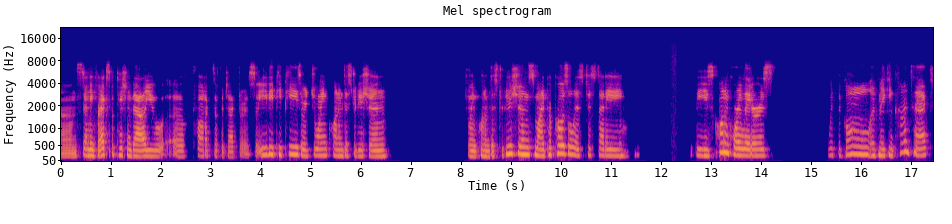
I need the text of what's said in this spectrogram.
um, standing for expectation value of products of projectors. So EVPPs or joint quantum distribution, joint quantum distributions. My proposal is to study these quantum correlators with the goal of making contact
